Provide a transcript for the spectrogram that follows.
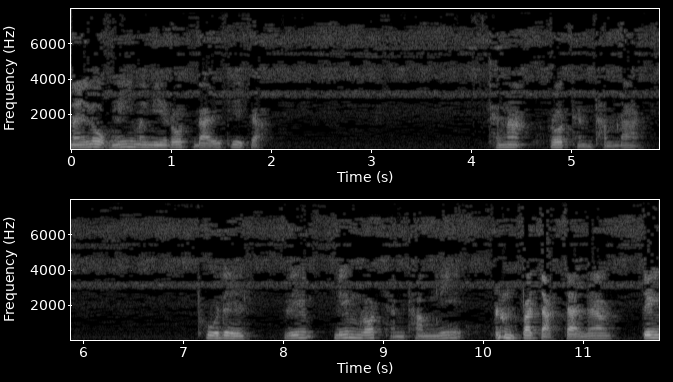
ในโลกนี้ไม่มีรถใดที่จะ ชนะรถแห่งธรรมได้ ผู้ใดริมรถแห่งธรรมนี้ ประจักษ์ใจแล้ว จึง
